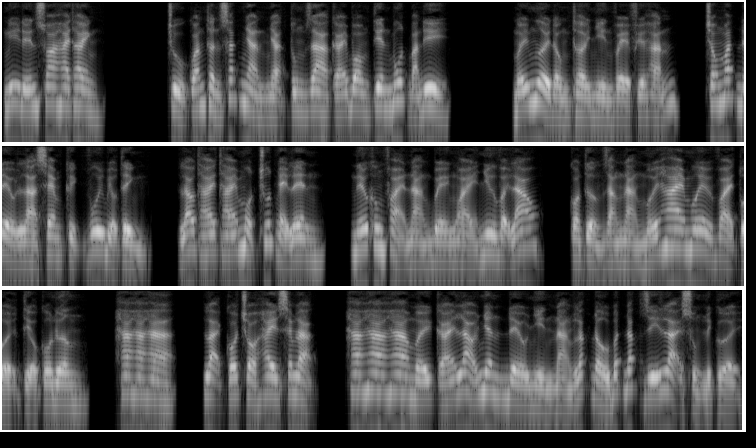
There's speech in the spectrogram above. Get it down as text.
Nghĩ đến xoa hai thanh. Chủ quán thần sắc nhàn nhạt tung ra cái bom tiên bút bán đi. Mấy người đồng thời nhìn về phía hắn, trong mắt đều là xem kịch vui biểu tình, lao thái thái một chút nhảy lên, nếu không phải nàng bề ngoài như vậy lão, còn tưởng rằng nàng mới 20 vài tuổi tiểu cô nương, ha ha ha, lại có trò hay xem lạc, ha ha ha mấy cái lão nhân đều nhìn nàng lắc đầu bất đắc dĩ lại sủng nịch cười.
